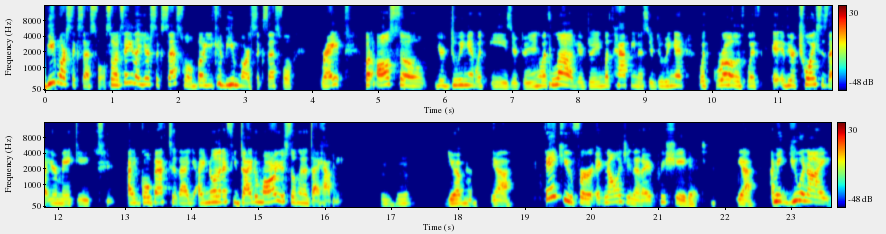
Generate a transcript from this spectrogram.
be more successful. So i'm saying that you're successful but you can be more successful right? But also you're doing it with ease, you're doing it with love, you're doing it with happiness, you're doing it with growth, with it, your choices that you're making. I go back to that. I know that if you die tomorrow, you're still gonna die happy. Mm-hmm. Yep. Mm-hmm. Yeah. Thank you for acknowledging that. I appreciate it. Yeah. I mean, you and I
